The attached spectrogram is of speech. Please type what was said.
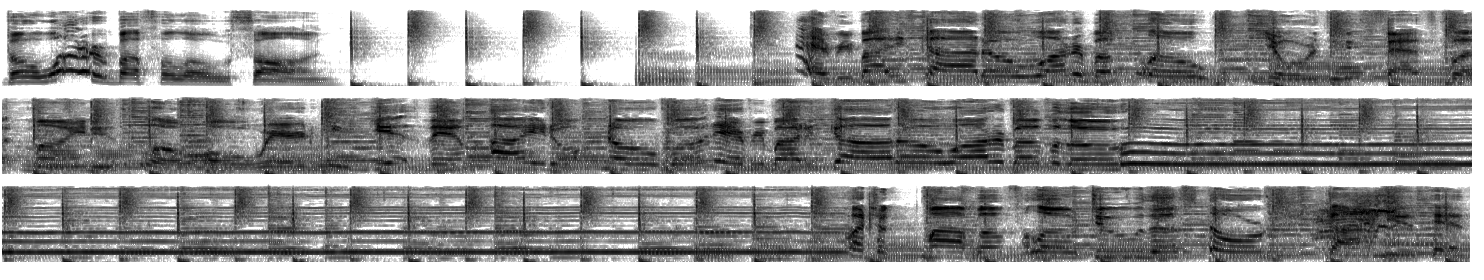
The Water Buffalo song. Everybody's got a water buffalo. Yours is fast, but mine is slow. Took my buffalo to the store. Got his head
